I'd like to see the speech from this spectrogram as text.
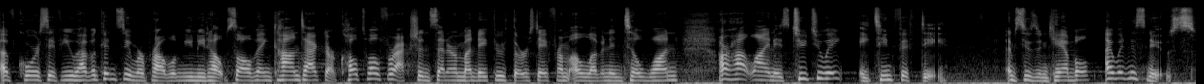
Of course, if you have a consumer problem you need help solving, contact our Call 12 for Action Center Monday through Thursday from 11 until 1. Our hotline is 228 1850. I'm Susan Campbell, Eyewitness News.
